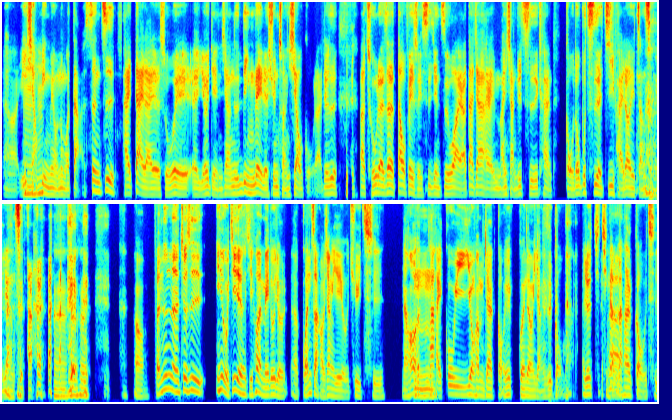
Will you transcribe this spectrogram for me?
啊、呃影响并没有那么大，甚至还带来了所谓呃有一点像是另类的宣传效果啦。就是啊、除了这个倒废水事件之外啊，大家还蛮想去吃吃看狗都不吃的鸡排到底长什么样子啊。哦，反正呢，就是因为我记得其实后来没多久，呃，馆长好像也有去吃，然后嗯他还故意用他们家的狗，因为馆长有养一只狗嘛，他就请他 啊让他的狗吃，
